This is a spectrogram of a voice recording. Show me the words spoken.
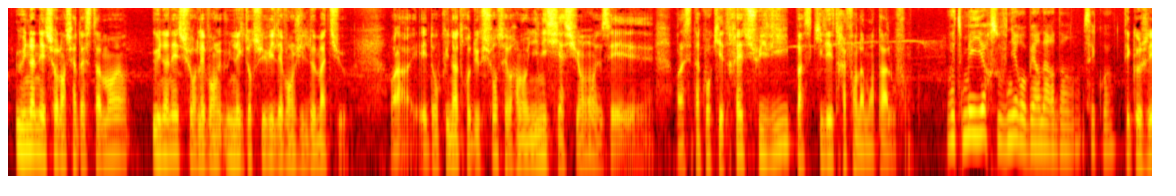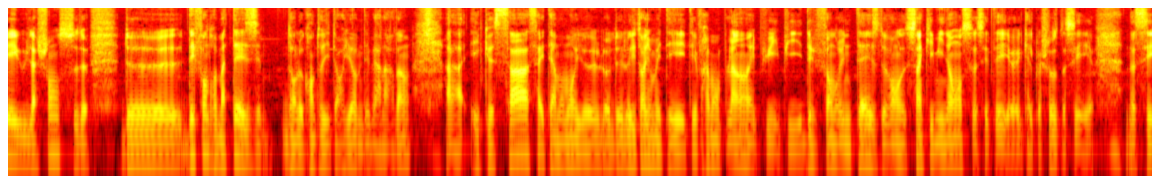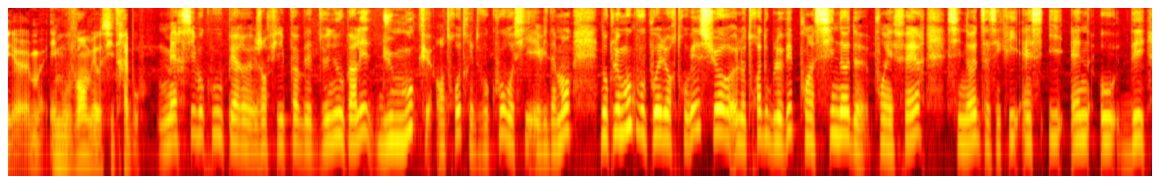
une année sur l'Ancien Testament, une année sur une lecture suivie de l'Évangile de Matthieu. Voilà. Et donc une introduction, c'est vraiment une initiation. C'est voilà, c'est un cours qui est très suivi parce qu'il est très fondamental au fond. Votre meilleur souvenir au Bernardin, c'est quoi? C'est que j'ai eu la chance de, défendre ma thèse dans le grand auditorium des Bernardins. et que ça, ça a été un moment où l'auditorium était, était, vraiment plein. Et puis, puis défendre une thèse devant cinq éminences, c'était euh, quelque chose d'assez euh, émouvant, mais aussi très beau. Merci beaucoup, Père Jean-Philippe Fabre, d'être venu nous parler du MOOC, entre autres, et de vos cours aussi, évidemment. Donc le MOOC, vous pouvez le retrouver sur le www.synode.fr. Synode, ça s'écrit s i-n-o-d.fr.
